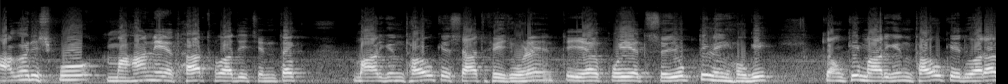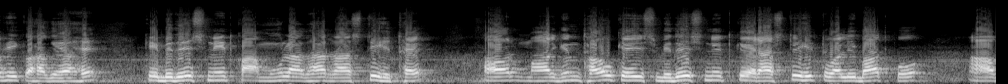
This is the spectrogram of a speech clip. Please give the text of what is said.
अगर इसको महान यथार्थवादी चिंतक मार्गिनथाओ के साथ भी जोड़ें तो यह कोई अतिशयोक्ति नहीं होगी, क्योंकि मार्गिनथाओ के द्वारा भी कहा गया है कि विदेश नीति का मूल आधार राष्ट्रीय हित है और मार्गिनथाओ के इस विदेश नीति के राष्ट्रीय हित वाली बात को आप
